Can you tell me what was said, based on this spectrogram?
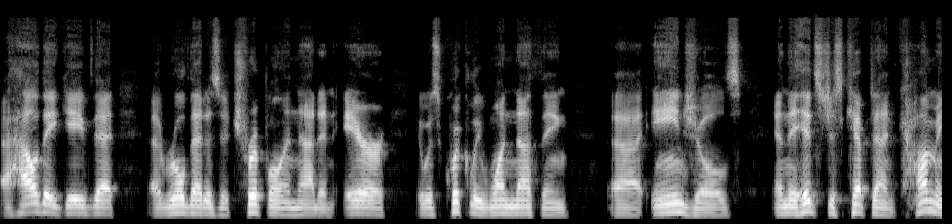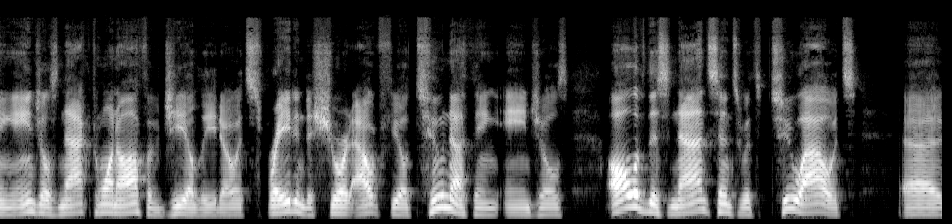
uh, how they gave that, uh, ruled that as a triple and not an error. It was quickly one nothing uh, Angels, and the hits just kept on coming. Angels knocked one off of Giolito. It sprayed into short outfield, two nothing Angels. All of this nonsense with two outs uh,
